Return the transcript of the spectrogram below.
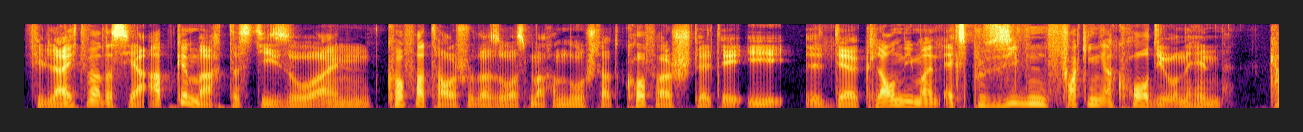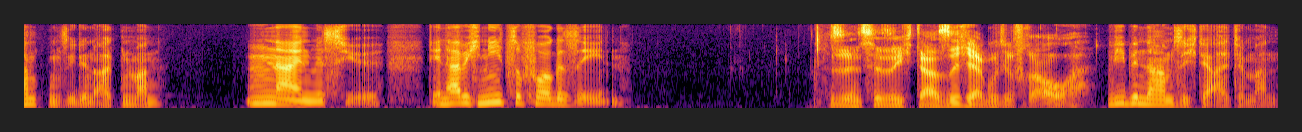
Vielleicht war das ja abgemacht, dass die so einen Koffertausch oder sowas machen. Nur statt Koffer stellte i- der Clown ihm einen explosiven fucking Akkordeon hin. Kannten Sie den alten Mann? Nein, Monsieur, den habe ich nie zuvor gesehen. Sind Sie sich da sicher, gute Frau? Wie benahm sich der alte Mann?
